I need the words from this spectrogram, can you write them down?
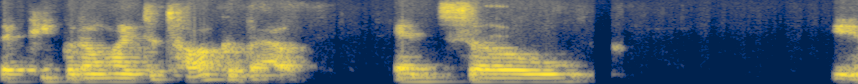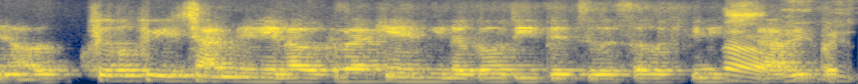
that people don't like to talk about. And so, you know, feel free to chime in, you know, because I can, you know, go deep into it. So if you need no, to stop, it, but-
